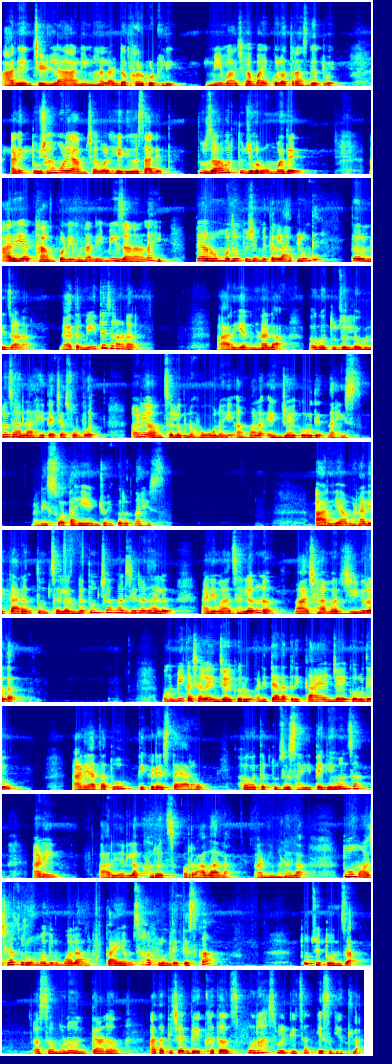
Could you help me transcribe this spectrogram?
आर्यन चिडला आणि म्हणाला डफर कुठली? मी माझ्या बायकोला त्रास देतोय आणि तुझ्यामुळे आमच्यावर हे दिवस आलेत. तुझावर बरं तुझ्या रूममध्ये. आर्या ठामपणे म्हणाली मी जाणार नाही. त्या रूममधून तुझ्या मित्राला हाकलून दे तर मी जाणार. नाहीतर मी इथेच राहणार. आर्यन म्हणाला अगं तुझं लग्न झालं आहे त्याच्यासोबत आणि आमचं लग्न होऊनही आम्हाला एन्जॉय करू देत नाहीस आणि स्वतःही एन्जॉय करत नाहीस. आर्या म्हणाली कारण तुमचं लग्न तुमच्या मर्जीनं झालं आणि माझं लग्न माझ्या मर्जी विरोधात. मग मी कशाला एन्जॉय करू आणि त्याला तरी काय एन्जॉय करू देऊ? आणि आता तू तिकडेच तयार हो. हवं तर तुझं साहित्य घेऊन जा. आणि आर्यनला खरंच राग आला आणि म्हणाला तू माझ्याच रूममधून मला कायमच हाकलून देतेस का? तू चितून जा. असं म्हणून त्यानं आता तिच्या देखतच पुन्हा स्वीटीचा किस घेतला.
